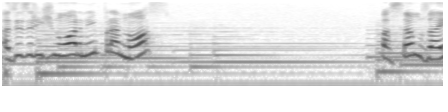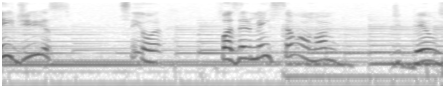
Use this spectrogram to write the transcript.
às vezes a gente não ora nem para nós. Passamos aí dias, Senhor, fazer menção ao nome de Deus.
